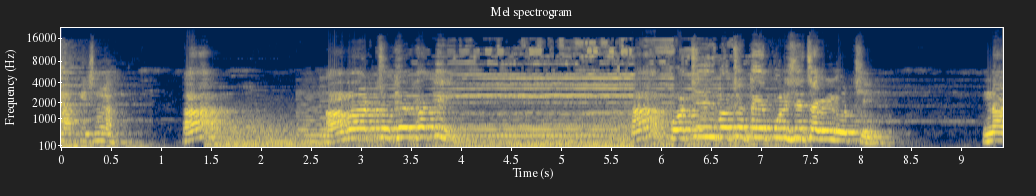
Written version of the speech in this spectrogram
না কিছু না হ্যাঁ? আমার চোখে ফাঁকি হ্যাঁ? পঁচিশ বছর থেকে পুলিশের চাকরি করছি। না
